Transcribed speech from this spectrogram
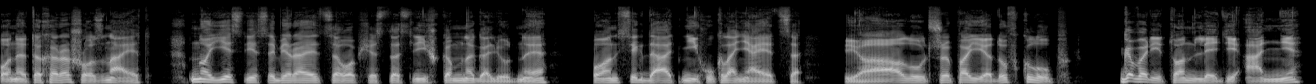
Он это хорошо знает. Но если собирается общество слишком многолюдное, он всегда от них уклоняется. «Я лучше поеду в клуб», — говорит он леди Анне.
